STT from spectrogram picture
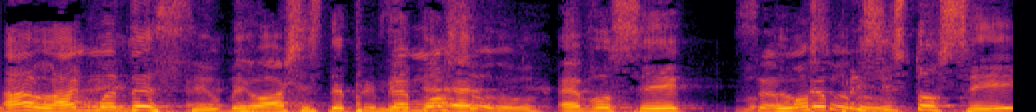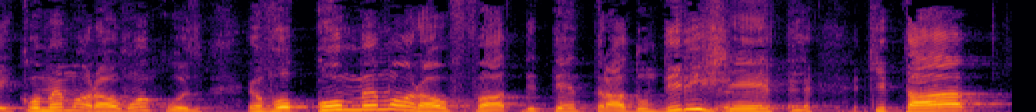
a lágrima desceu, meu Eu acho esse deprimente. Você emocionou. É, é você. Você eu, eu preciso torcer e comemorar alguma coisa. Eu vou comemorar o fato de ter entrado um dirigente que tá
